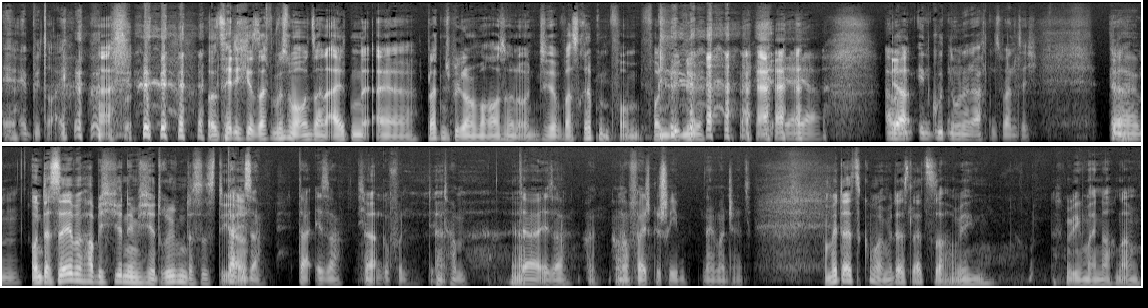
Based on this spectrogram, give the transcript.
Äh, MP3. Sonst hätte ich gesagt, müssen wir unseren alten äh, Plattenspieler nochmal rausholen und hier was rippen vom, von Vinyl. ja, ja. Aber Ja. in guten 128. Genau. Ähm, Und dasselbe habe ich hier nämlich hier drüben, das ist die da ist er. Da ist er. Ich Ja. habe ihn gefunden, den Ja. Ja. Da ist er. Auch noch falsch geschrieben. Nein, mein Scherz. Und mit als, guck mal, mit als letzter, wegen, wegen meinem Nachnamen.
